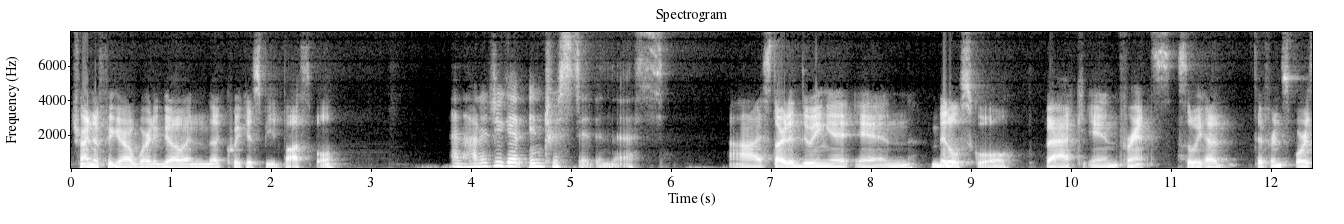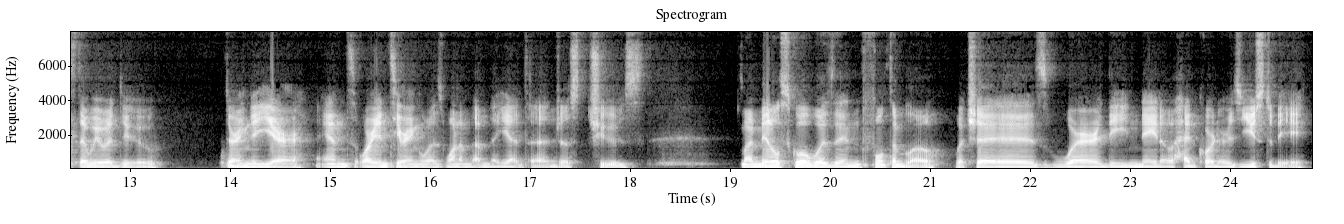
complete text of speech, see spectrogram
trying to figure out where to go in the quickest speed possible. And how did you get interested in this? I started doing it in middle school back in France. So we had different sports that we would do during the year, and orienteering was one of them that you had to just choose. My middle school was in Fontainebleau, which is where the NATO headquarters used to be.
